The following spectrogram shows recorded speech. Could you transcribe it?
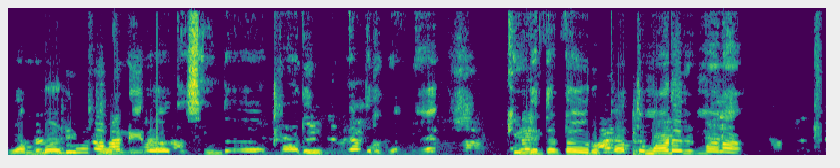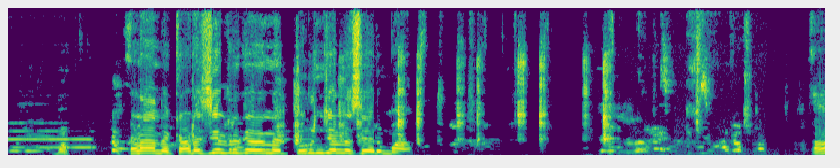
லம்பாடி பவுனீராவது சேர்ந்த மாடு வந்திருக்காங்க. கிட்டத்தட்ட ஒரு பத்து மாடு இருக்குமாண்ணா? ஆனா அந்த கடைசியில் இருக்கிறவங்க துறிஞ்சல்ல சேருமா? ஆ?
